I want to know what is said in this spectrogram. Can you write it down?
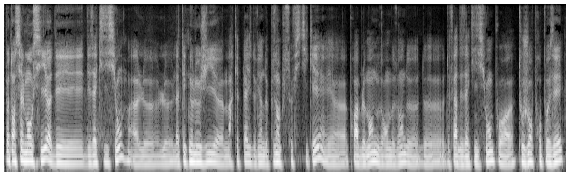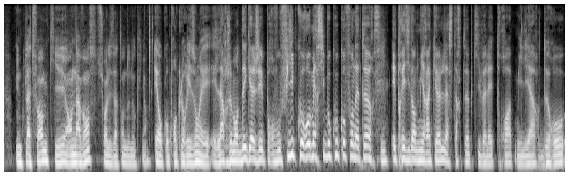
Potentiellement aussi euh, des, des acquisitions. Euh, le, le, la technologie euh, marketplace devient de plus en plus sophistiquée et probablement nous aurons besoin de, de, de, faire des acquisitions pour toujours proposer une plateforme qui est en avance sur les attentes de nos clients. Et on comprend que l'horizon est, est, largement dégagé pour vous. Philippe Corot, merci beaucoup, cofondateur et président de Miracle, la start-up qui valait 3 milliards d'euros,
